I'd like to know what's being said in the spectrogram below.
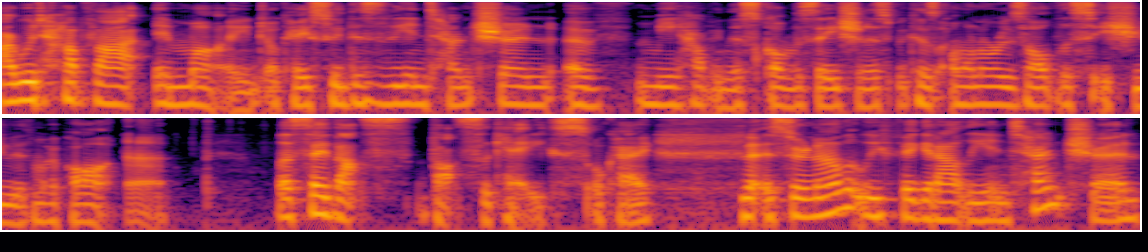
I would have that in mind. Okay, so this is the intention of me having this conversation is because I want to resolve this issue with my partner. Let's say that's that's the case, okay? So now that we've figured out the intention,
